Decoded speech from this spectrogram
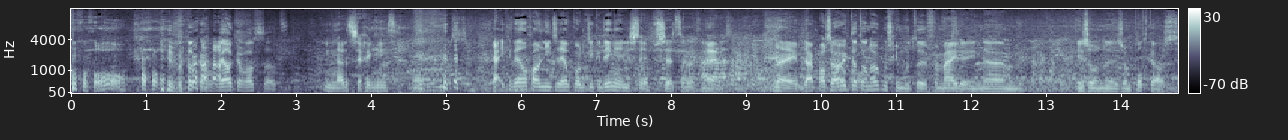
welke, welke was dat? nou, dat zeg ik niet. Ja, ik wil gewoon niet heel politieke dingen in die strip zetten. Nee. Nee, daar pas Zou ik dat dan ook misschien moeten vermijden in, ehm, in zo'n eh, zo'n podcast?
